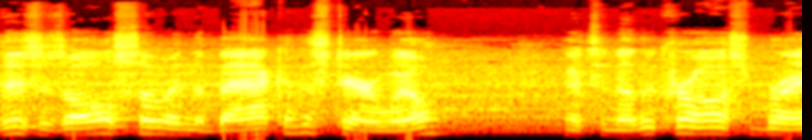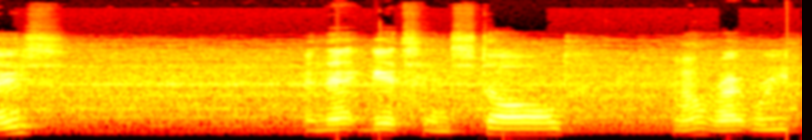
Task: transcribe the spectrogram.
this is also in the back of the stairwell. That's another cross brace. And that gets installed well, right where you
